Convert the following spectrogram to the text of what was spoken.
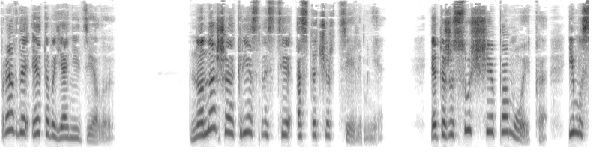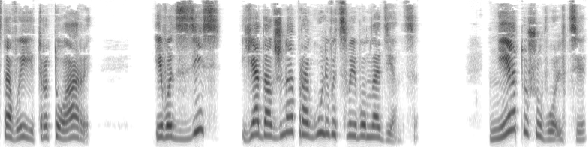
Правда, этого я не делаю. Но наши окрестности осточертели мне. Это же сущая помойка, и мостовые, и тротуары. И вот здесь я должна прогуливать своего младенца. Нет уж, увольте.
